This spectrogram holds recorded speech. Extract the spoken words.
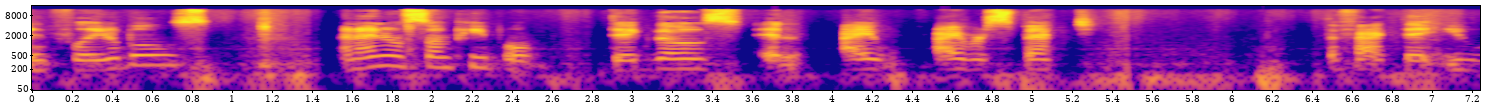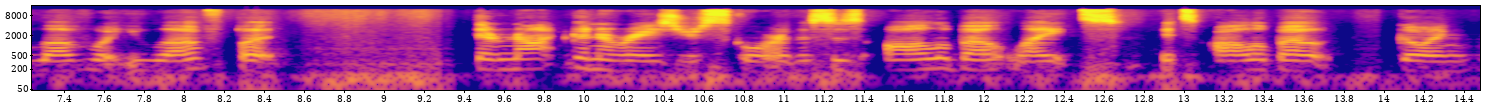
inflatables. And I know some people dig those and I I respect the fact that you love what you love, but they're not going to raise your score. This is all about lights. It's all about going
